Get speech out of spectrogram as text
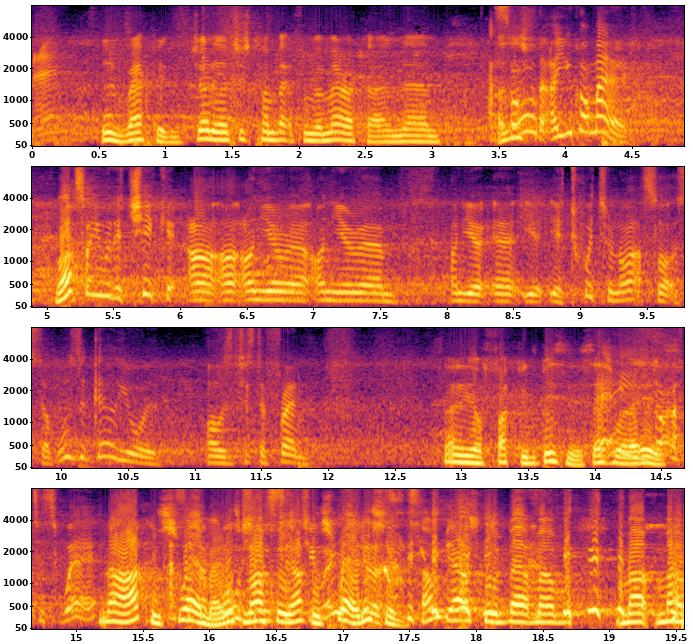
man. who's rapping? Johnny, I've just come back from America and um, I I saw just, that. Are you got married? What? I saw you with a chick uh, uh, on your uh, on your um, on your, uh, your your Twitter and all that sort of stuff. Who's the girl you were? Or was it just a friend? It's none of your fucking business, that's Hey, what it you is. don't have to swear. No, I can That's swear, man. It's my thing. I can swear. Listen, don't be asking about my my, my,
